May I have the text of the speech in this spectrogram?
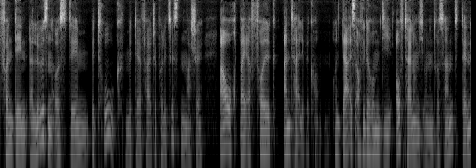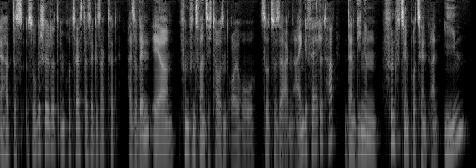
von den Erlösen aus dem Betrug mit der falsche Polizistenmasche auch bei Erfolg Anteile bekommen. Und da ist auch wiederum die Aufteilung nicht uninteressant, denn er hat das so geschildert im Prozess, dass er gesagt hat, also wenn er 25.000 Euro sozusagen eingefädelt hat, dann gingen 15 Prozent an ihn,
